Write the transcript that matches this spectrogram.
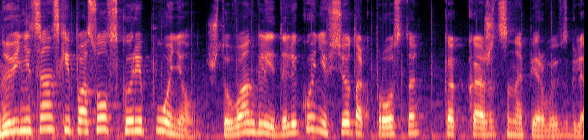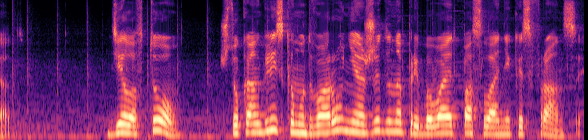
Но венецианский посол вскоре понял, что в Англии далеко не все так просто, как кажется на первый взгляд. Дело в том, что к английскому двору неожиданно прибывает посланник из Франции.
